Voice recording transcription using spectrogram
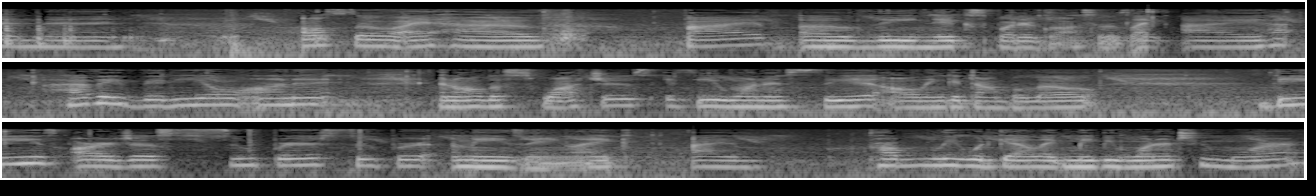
and then also I have five of the NYX butter glosses. Like I ha have a video on it and all the swatches. If you want to see it I'll link it down below. These are just super super amazing. Like I probably would get like maybe one or two more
